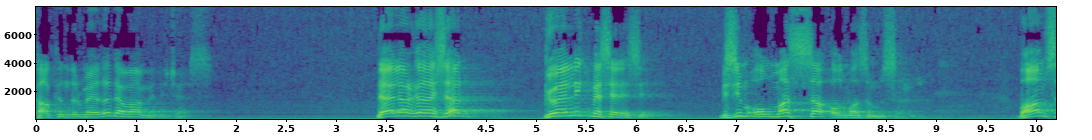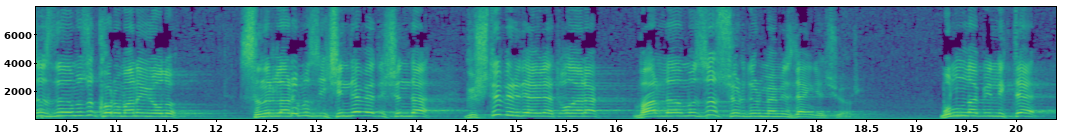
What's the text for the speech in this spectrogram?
Kalkındırmaya da devam edeceğiz. Değerli arkadaşlar, güvenlik meselesi bizim olmazsa olmazımızdır. Bağımsızlığımızı korumanın yolu, sınırlarımız içinde ve dışında güçlü bir devlet olarak varlığımızı sürdürmemizden geçiyor. Bununla birlikte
